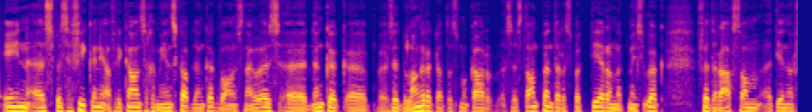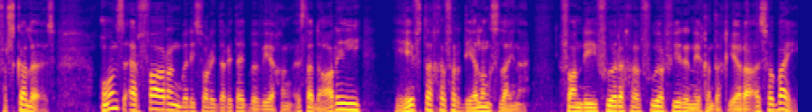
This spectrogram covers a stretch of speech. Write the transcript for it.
En uh, spesifiek in die Afrikaanse gemeenskap dink ek waar ons nou is, uh, dink ek uh, is dit belangrik dat ons mekaar se standpunte respekteer en dat mense ook verdraagsaam uh, teenoor verskille is. Ons ervaring by die solidariteit beweging is dat daardie heftige verdelingslyne van die vorige voor 94 era is verby.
